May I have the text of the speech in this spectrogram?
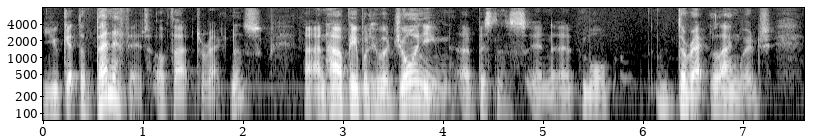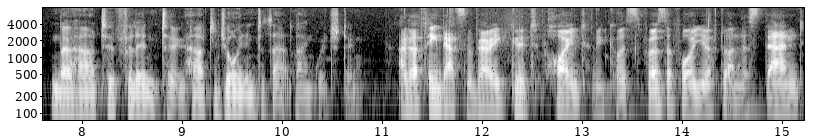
you get the benefit of that directness uh, and how people who are joining a business in a more direct language know how to fill into, how to join into that language too. And I think that's a very good point because, first of all, you have to understand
